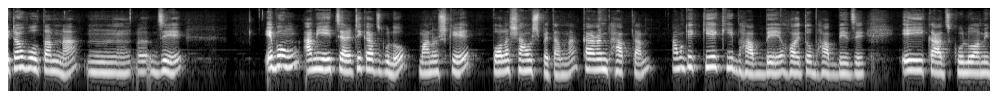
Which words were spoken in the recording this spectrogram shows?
এটাও বলতাম না যে, এবং আমি এই চ্যারিটি কাজগুলো মানুষকে বলার সাহস পেতাম না। কারণ আমি ভাবতাম, আমাকে কে কি ভাববে, হয়তো ভাববে যে, এই কাজগুলো আমি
